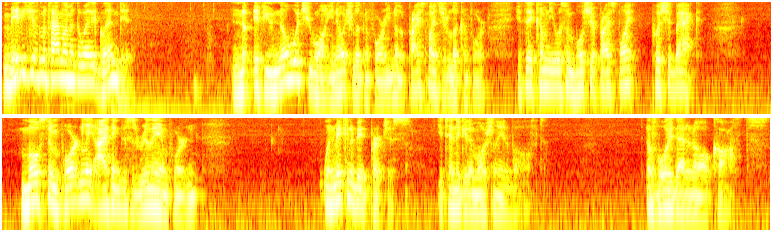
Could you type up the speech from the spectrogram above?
maybe give them a time limit the way that Glenn did. No, if you know what you want, you know what you're looking for, you know the price points you're looking for. If they come to you with some bullshit price point, push it back. Most importantly, I think this is really important. When making a big purchase, you tend to get emotionally involved. Avoid that at all costs.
